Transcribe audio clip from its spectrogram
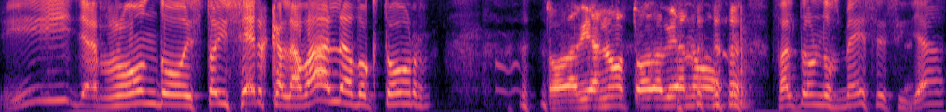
Y ya rondo, estoy cerca la bala, doctor. Todavía no, todavía no. Faltan unos meses y ya.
